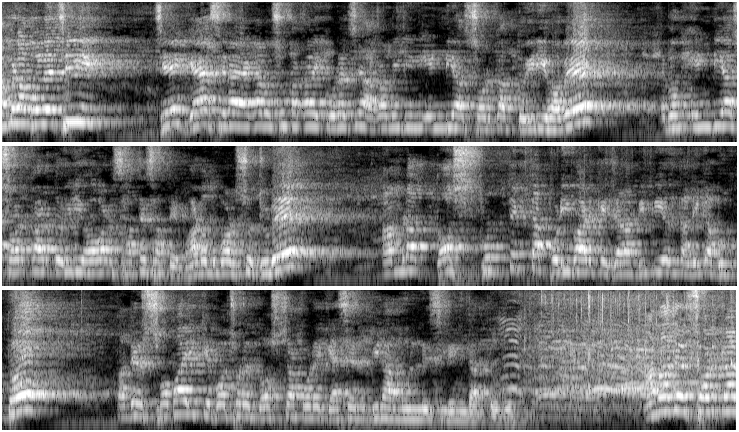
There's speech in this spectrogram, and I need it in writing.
আমরা বলেছি যে গ্যাস এরা এগারোশো টাকায় করেছে আগামী দিন ইন্ডিয়া সরকার তৈরি হবে এবং ইন্ডিয়া সরকার তৈরি হওয়ার সাথে সাথে ভারতবর্ষ জুড়ে আমরা দশ প্রত্যেকটা পরিবারকে যারা বিপিএল তালিকাভুক্ত, তাদের সবাইকে বছরে দশটা করে গ্যাসের বিনামূল্যে সিলিন্ডার দেবো। আমাদের সরকার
